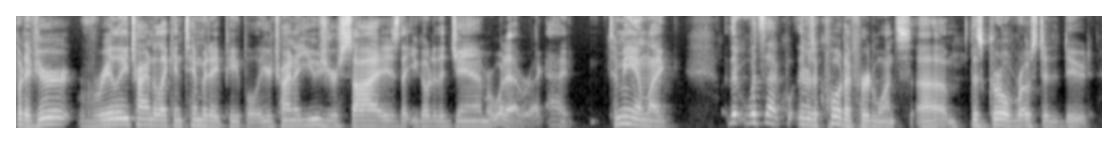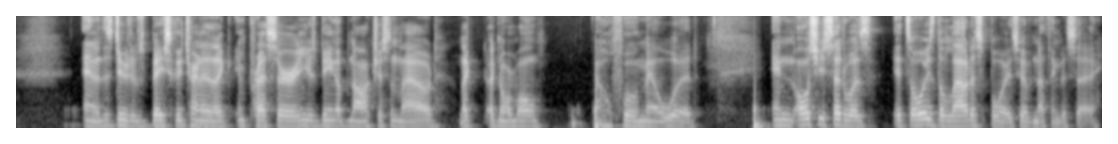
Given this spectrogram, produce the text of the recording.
But if you're really trying to like intimidate people, you're trying to use your size that you go to the gym or whatever. Like, I, to me, I'm like, what's that? There was a quote I've heard once. Um, this girl roasted a dude, and this dude was basically trying to like impress her, and he was being obnoxious and loud, like a normal alpha male would. And all she said was, "It's always the loudest boys who have nothing to say."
